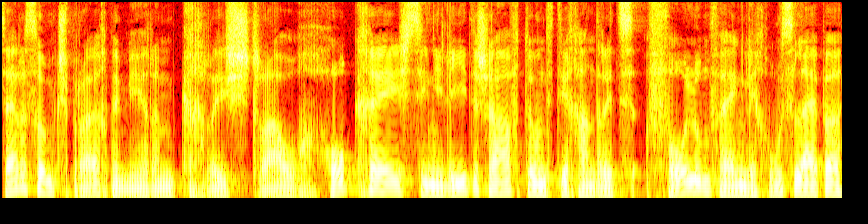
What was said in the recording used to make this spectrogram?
Zuerst im Gespräch mit mir, Chris Strauch. Hockey ist seine Leidenschaft und die kann er jetzt vollumfänglich ausleben.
